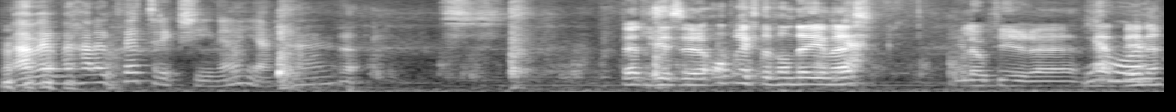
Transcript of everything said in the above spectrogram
maar we, we gaan ook Patrick zien, hè? Ja. Ja. Patrick is eh, oprichter van DMS. Die loopt hier eh, Ja net hoor. binnen.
